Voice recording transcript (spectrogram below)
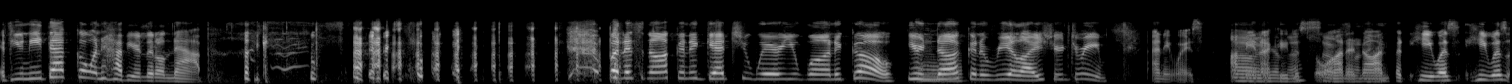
If you need that, go and have your little nap." Like, it was very funny. but it's not going to get you where you want to go. You're Oh. not going to realize your dream. Anyways, I Oh mean, I could just go so on and on, but he was, he was,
